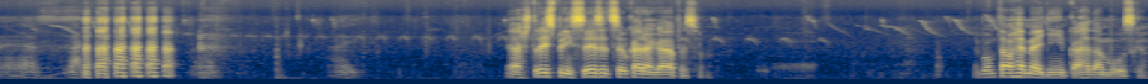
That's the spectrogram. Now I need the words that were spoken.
é. Aí. É as três princesas de seu carangá, pessoal. É bom botar um remedinho por causa da mosca.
